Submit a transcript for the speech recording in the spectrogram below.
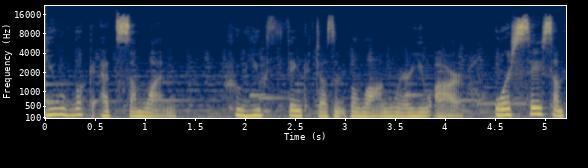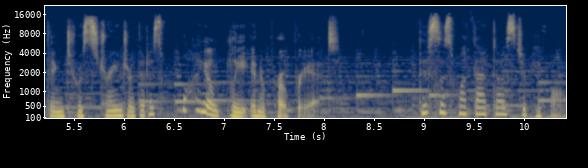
you look at someone who you think doesn't belong where you are, or say something to a stranger that is wildly inappropriate. This is what that does to people.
